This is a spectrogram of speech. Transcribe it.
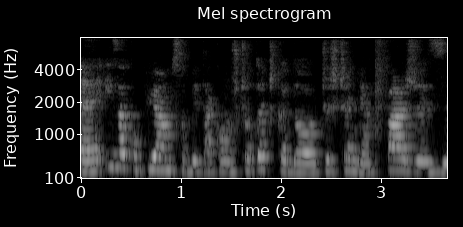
e, i zakupiłam sobie taką szczoteczkę do czyszczenia twarzy z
